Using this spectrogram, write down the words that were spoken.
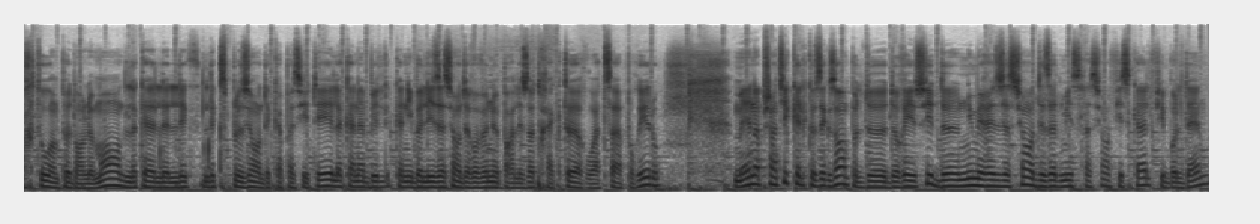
partout un peu dans monde le monde, l'explosion des capacités, la cannibalisation des revenus par les autres acteurs, WhatsApp ou Hiro. Mais on a quelques exemples de, de, réussite de numérisation des administrations fiscales, Fibolden.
